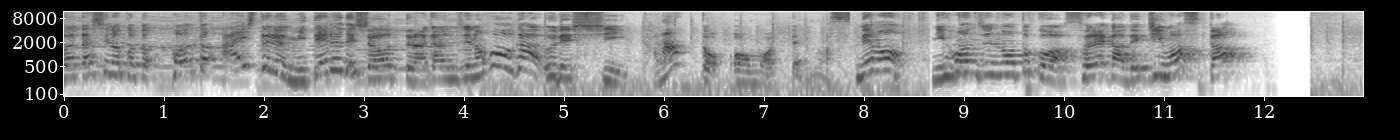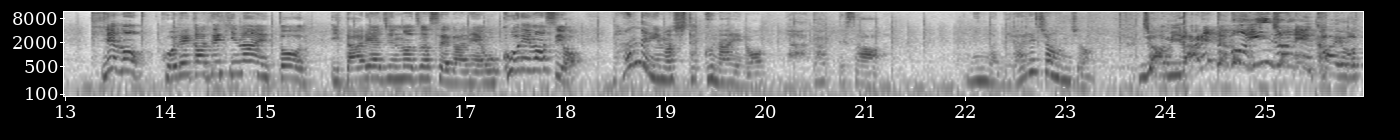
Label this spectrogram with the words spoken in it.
私のこと本当愛してる見てるでしょってな感じの方が嬉しいかなと思ってます。でも日本人の男はそれができますか？でもこれができないとイタリア人の女性がね怒りますよ。なんで今したくないの？いやだってさみんな見られちゃうんじゃん。じゃあ見られてもいいんじゃねえかよっ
